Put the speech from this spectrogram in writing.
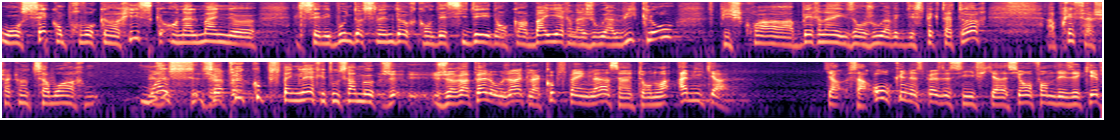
où on sait qu'on provoque un risque. En Allemagne, euh, c'est les Bundesländer qui ont décidé, donc en Bayern a joué à huis clos, puis je crois à Berlin, ils ont joué avec des spectateurs. Après, c'est à chacun de savoir. Moi, je- ce je ce rappelle- truc Coupe Spengler et tout ça me... Je, je rappelle aux gens que la Coupe Spengler, c'est un tournoi amical. Ça n'a aucune espèce de signification. On forme des équipes.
